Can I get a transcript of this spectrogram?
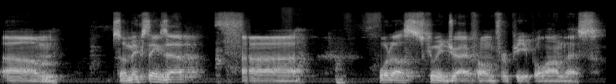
um, so mix things up. Uh, what else can we drive home for people on this?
